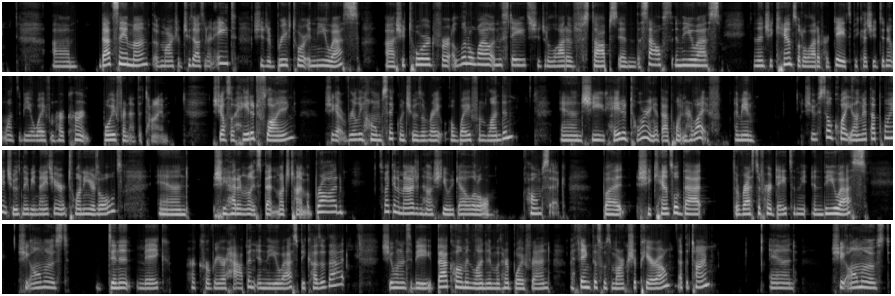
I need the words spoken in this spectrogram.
Um, that same month of March of 2008, she did a brief tour in the US. Uh, she toured for a little while in the States. She did a lot of stops in the South in the US. And then she canceled a lot of her dates because she didn't want to be away from her current boyfriend at the time. She also hated flying. She got really homesick when she was away, from London. And she hated touring at that point in her life. I mean, she was still quite young at that point. She was maybe 19 or 20 years old, and she hadn't really spent much time abroad. So I can imagine how she would get a little homesick. But she canceled that the rest of her dates in the in the US. She almost didn't make her career happen in the US because of that. She wanted to be back home in London with her boyfriend. I think this was Mark Shapiro at the time. And she almost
